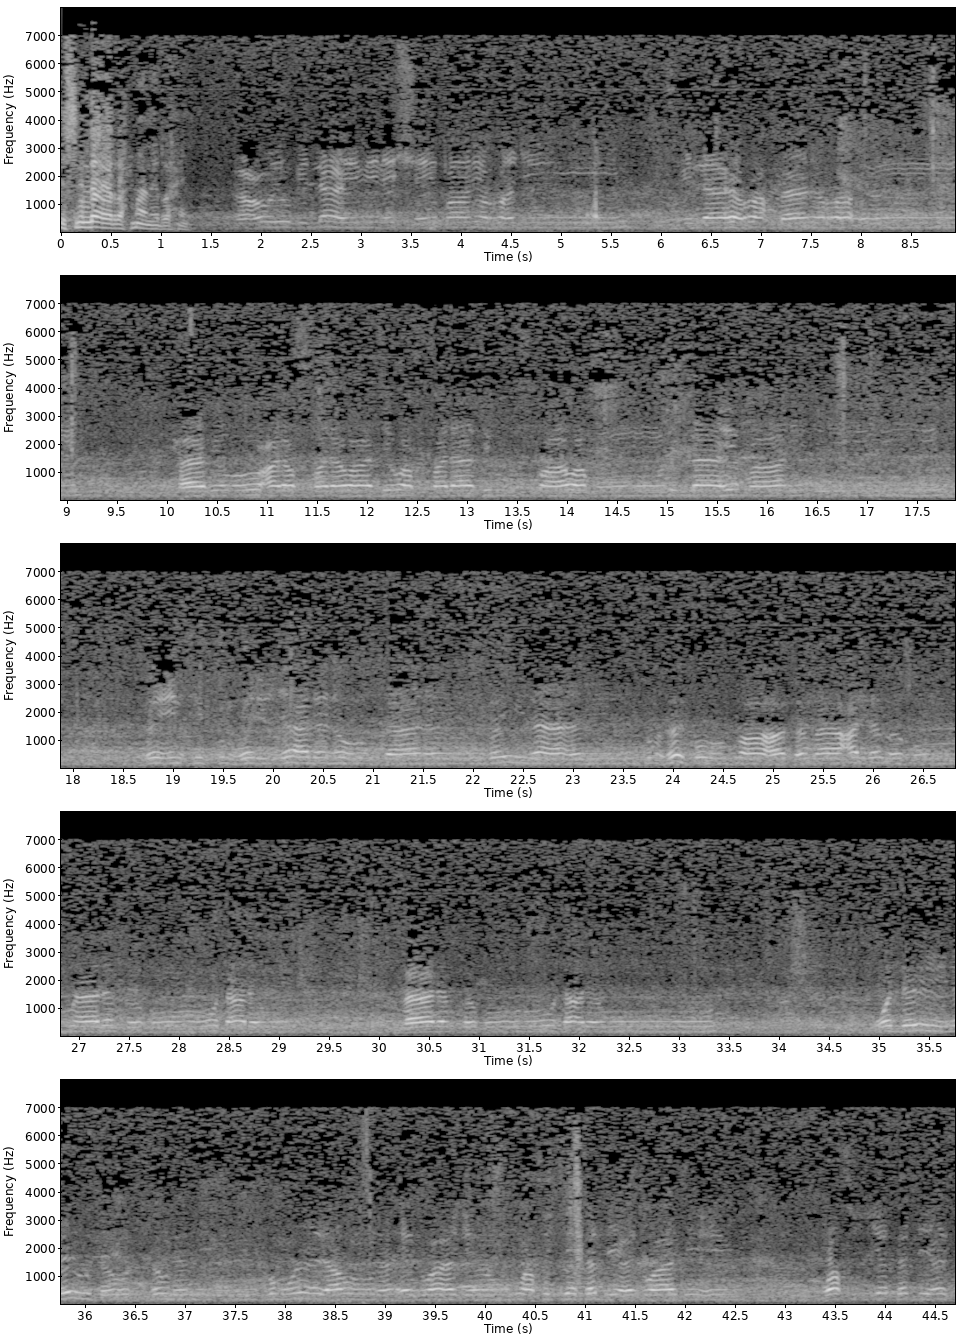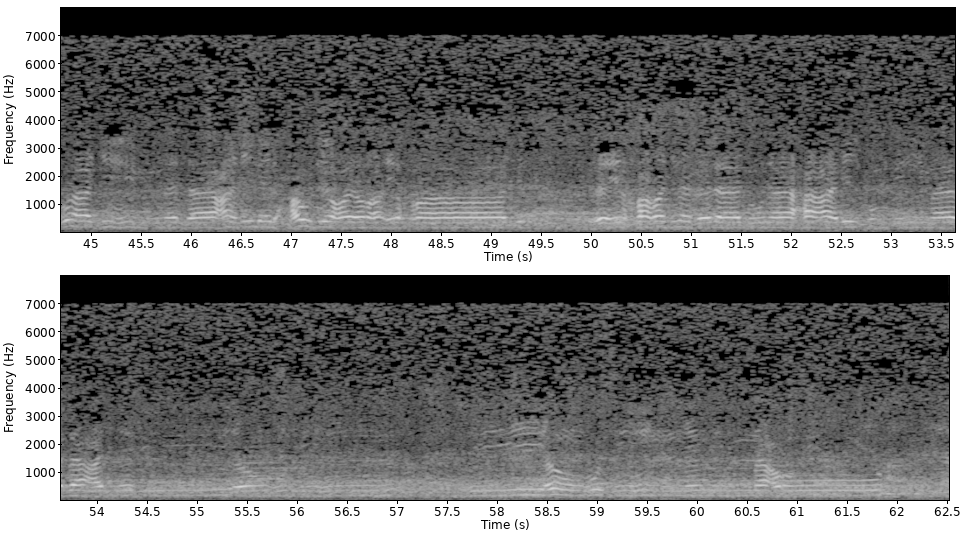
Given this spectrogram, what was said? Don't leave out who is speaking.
Speaker 1: بسم الله الرحمن الرحيم.
Speaker 2: أعوذ بالله من الشيطان الرجيم. بسم الله الرحمن الرحيم. حافظوا على الصلوات والصلاة الوسطى وقوموا لله قانتين. فإن خفتم فرجالا أو ركبانا فإذا أنتم فاذكروا الله كما علمكم ما لم تكونوا تعلمون. لم تكونوا تعلمون. والذين يتوفون منكم ويذرون أزواجا وصية لأزواجهم. وصية لأزواجهم متاعا إلى الحول غير إخراج. فإن خرجن فلا جناح عليكم فيما فعلن في أنفسهن في معروف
